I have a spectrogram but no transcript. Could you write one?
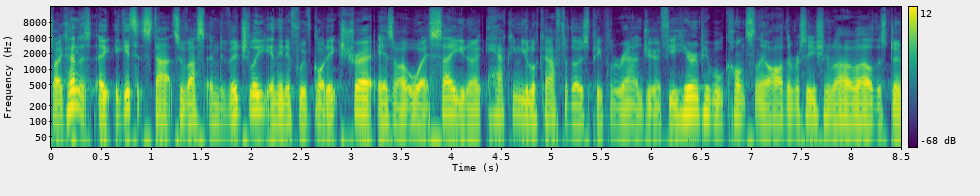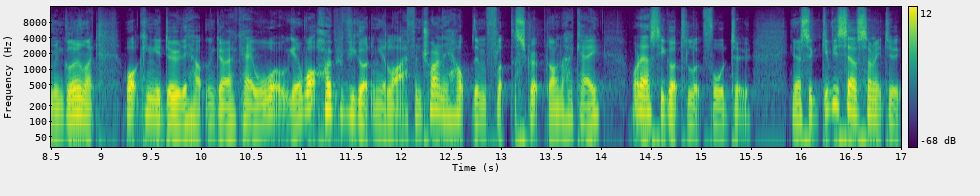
So I kind of, I guess it starts with us individually, and then if we've got extra, as I always say, you know, how can you look after those people around you? If you're hearing people constantly, oh, the recession, blah, blah, blah, this doom and gloom, like, what can you do to help them go, okay, well, what, you know, what hope have you got in your life? And trying to help them flip the script on, okay, what else you got to look forward to? You know, so give yourself something to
